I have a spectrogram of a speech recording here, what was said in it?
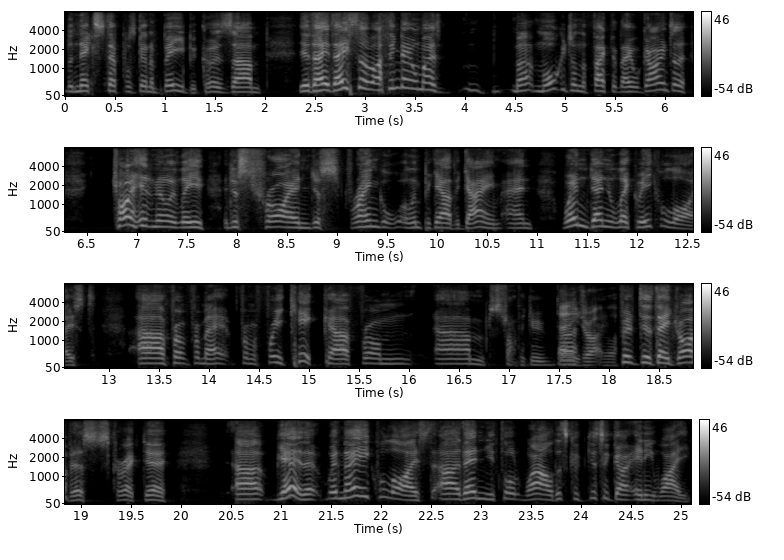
the next step was going to be because um, yeah, they they sort of I think they almost mortgaged on the fact that they were going to try to hit an early lead and just try and just strangle Olympic out of the game. And when Daniel Leck equalised uh, from from a from a free kick uh, from um, just trying to think who Danny uh, Driver. For, Danny Driver, that's correct. Yeah. Uh, yeah, that when they equalised, uh, then you thought, "Wow, this could this could go any way."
